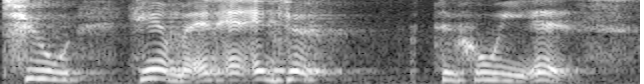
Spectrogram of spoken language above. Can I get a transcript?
to Him and, and, and to, to who He is.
